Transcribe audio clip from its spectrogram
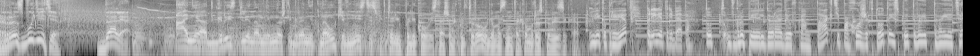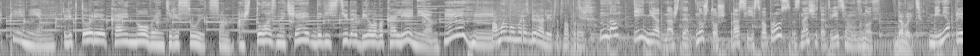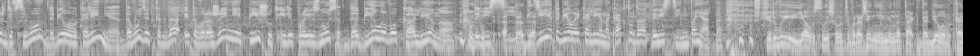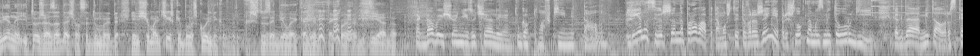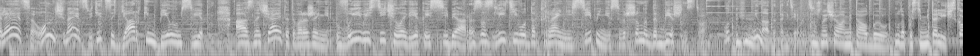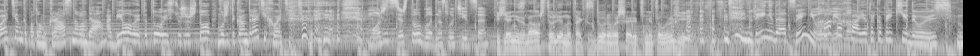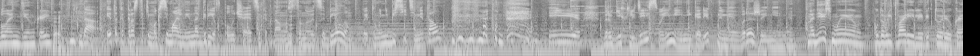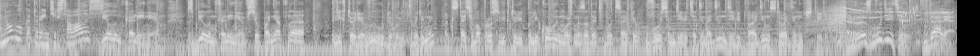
Разбудите! Далее! А не отгрызть ли нам немножко гранит науки вместе с Викторией Поляковой, с нашим культурологом и знатоком русского языка? Вика, привет. Привет, ребята. Тут в группе Эльдо Радио ВКонтакте, похоже, кто-то испытывает твое терпение. Виктория Кайнова интересуется. А что означает довести до белого коленя? Мгм. По-моему, мы разбирали этот вопрос. Да, и не однажды. Ну что ж, раз есть вопрос, значит ответим вновь. Давайте. Меня прежде всего до белого коленя доводит, когда это выражение пишут или произносят до белого колена довести. Где это белое колено? Как туда довести? Непонятно. Впервые я услышал это выражение именно так, до белого колена, и тоже озадачился, думаю, да, я еще мальчишкой был, школьником, что за белое колено такое, где оно? Тогда вы еще не изучали тугоплавкие металлы. Лена совершенно права, потому что это выражение пришло к нам из металлургии. Когда металл раскаляется, он начинает светиться ярким белым светом. А означает это выражение вывести человека из себя, разозлить его до крайней степени, совершенно до бешенства. Вот не надо так делать. Ну, сначала металл был, ну, допустим, металлического оттенка, потом красного. Да. А белого это то есть уже что? Может и Кондратий хватить? Может все что угодно случиться. Я не знал, что Лена так здорово шарит в металлургии. Ты недооценивал Ха-ха-ха, я только прикидываюсь блондинкой. Да, это как раз-таки максимальный нагрев получается, когда оно становится белым, поэтому не бесите металл и других людей своими некорректными выражениями. Надеюсь, мы удовлетворили Викторию Кайнову, которая интересовалась. белым коленем. С белым коленем все понятно. Виктория, вы удовлетворены? Кстати, вопросы Виктории Поляковой можно задать в WhatsApp 8 911 921 1014. Разбудите! Далее!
